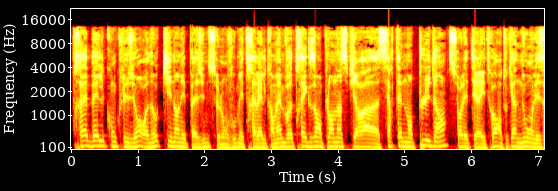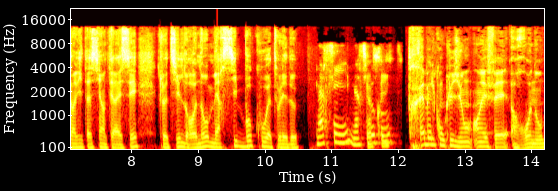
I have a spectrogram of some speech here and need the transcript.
Très belle conclusion, Renaud, qui n'en est pas une selon vous, mais très belle quand même. Votre exemple en inspirera certainement plus d'un sur les territoires. En tout cas, nous, on les invite à s'y intéresser. Clotilde, Renaud, merci beaucoup à tous les deux. Merci, merci, beaucoup. Très belle conclusion, en effet, Renaud.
